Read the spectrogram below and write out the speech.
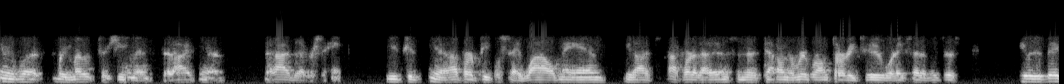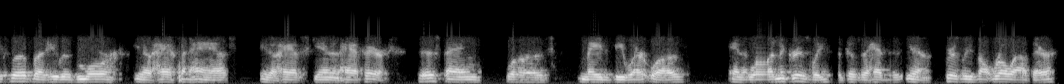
anywhere remote to human that I you know that I've ever seen. You could you know I've heard people say wild man. You know I've, I've heard of that incident down on the river on 32 where they said it was just he was a Bigfoot, but he was more you know half and half, you know half skin and half hair. This thing was made to be where it was, and it wasn't a grizzly because they had the you know grizzlies don't roll out there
